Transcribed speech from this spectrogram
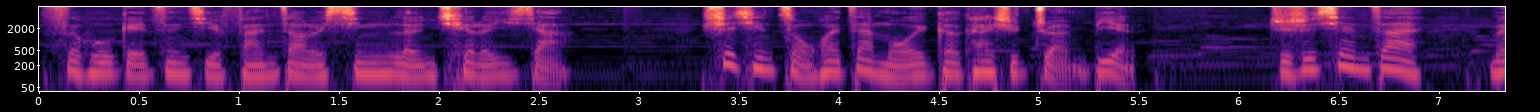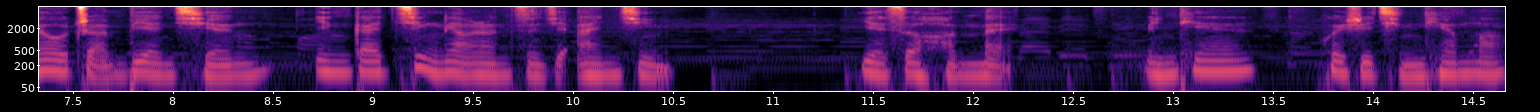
似乎给自己烦躁的心冷却了一下。事情总会在某一刻开始转变，只是现在没有转变前，应该尽量让自己安静。夜色很美，明天会是晴天吗？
